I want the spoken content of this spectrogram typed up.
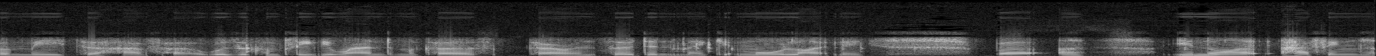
for me to have her was a completely random occurrence, so it didn't make it more likely. But uh, you know, I, having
